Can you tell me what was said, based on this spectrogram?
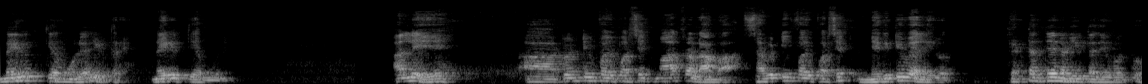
ನೈಋತ್ಯ ಮೂಲೆಯಲ್ಲಿ ಇಡ್ತಾರೆ. ನೈಋತ್ಯ ಮೂಲೆ. ಅಲ್ಲಿ ಟ್ವೆಂಟಿ ಫೈವ್ ಪರ್ಸೆಂಟ್ ಮಾತ್ರ ಲಾಭ ಸೆವೆಂಟಿ ಫೈವ್ ಪರ್ಸೆಂಟ್ ನೆಗೆಟಿವ್ ಅಲ್ಲಿರೋದು ಕೆಟ್ಟದ್ದೇ ನಡೆಯುತ್ತದೆ ಹೊರತು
